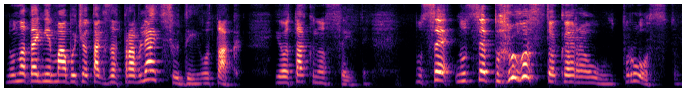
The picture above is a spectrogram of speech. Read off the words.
Ну, треба, її, мабуть, отак заправляти сюди, отак, і отак носити. Ну це, ну, це просто караул, просто.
